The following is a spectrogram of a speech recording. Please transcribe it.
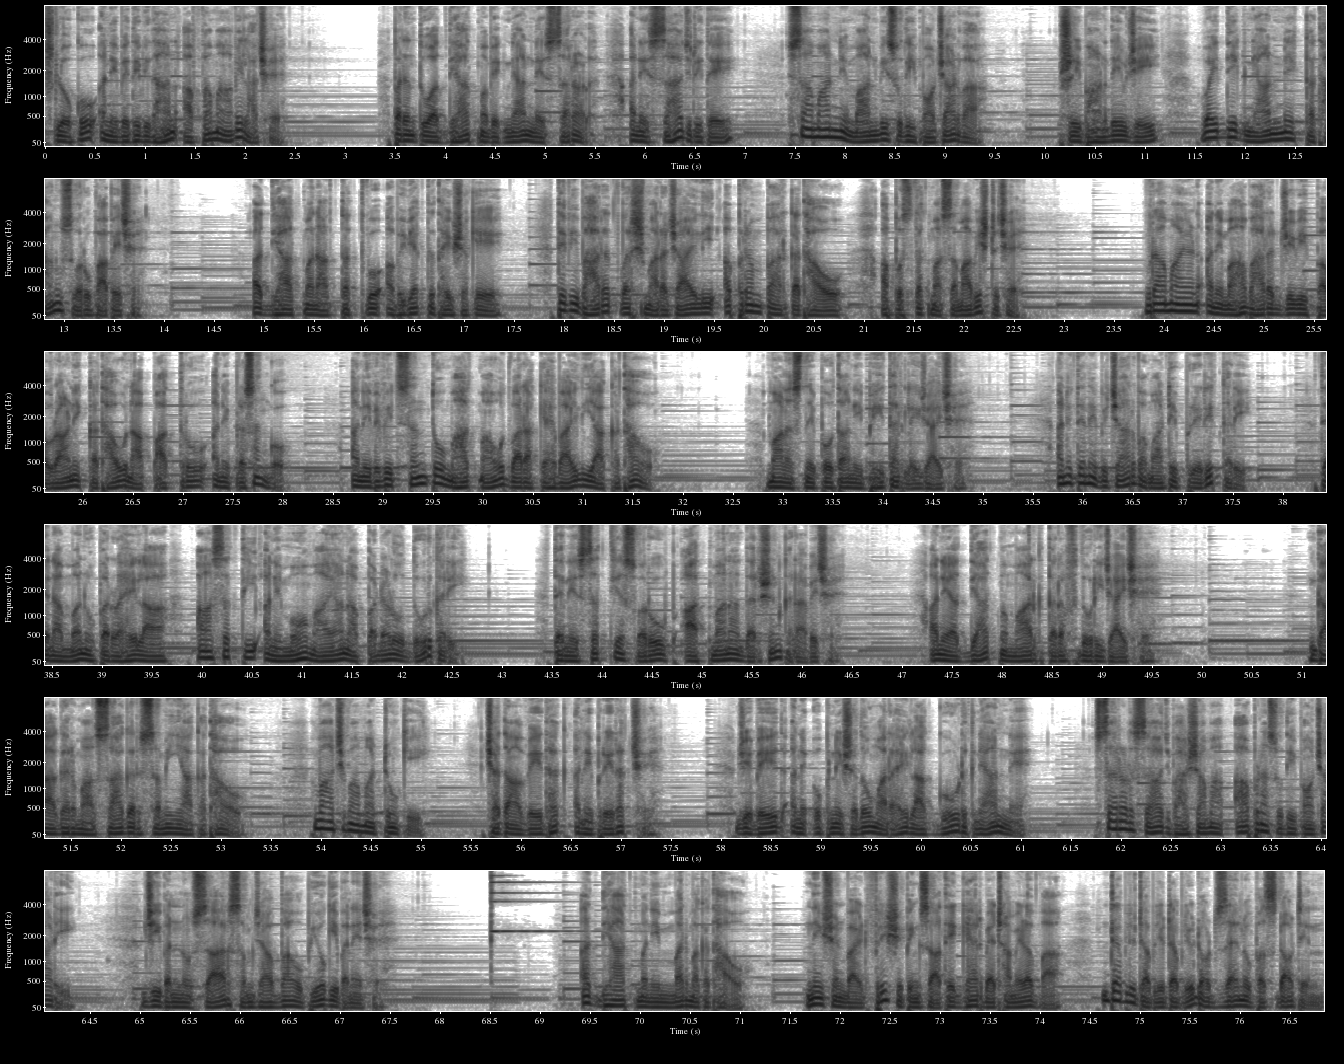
શ્લોકો અને વિધિવિધાન આપવામાં આવેલા છે. પરંતુ અધ્યાત્મ વિજ્ઞાનને સરળ અને સહજ રીતે સામાન્ય માનવી સુધી પહોંચાડવા શ્રી ભાણદેવજી વૈદિક જ્ઞાનને કથાનું સ્વરૂપ આપે છે. અધ્યાત્મના તત્વો અભિવ્યક્ત થઈ શકે તેવી ભારત વર્ષમાં રચાયેલી અપરંપાર કથાઓ આ પુસ્તકમાં સમાવિષ્ટ છે. રામાયણ અને મહાભારત જેવી પૌરાણિક કથાઓના પાત્રો અને પ્રસંગો અને વિવિધ સંતો મહાત્માઓ દ્વારા કહેવાયેલી આ કથાઓ માણસને પોતાની ભીતર લઈ જાય છે અને તેને વિચારવા માટે પ્રેરિત કરી, તેના મન ઉપર રહેલા આસક્તિ અને મોહમાયાના પડળો દૂર કરી, તેને સત્ય સ્વરૂપ આત્માના દર્શન કરાવે છે. અને અધ્યાત્મ માર્ગ તરફ દોરી જાય છે. ગાગરમાં સાગર સમી આ કથાઓ, વાંચવામાં ટૂંકી, છતાં વેધક અને પ્રેરક છે, જે વેદ અને ઉપનિષદોમાં રહેલા ગૂઢ જ્ઞાનને સરળ સહજ ભાષામાં આપણા સુધી પહોંચાડી જીવનનો સાર સમજાવવા ઉપયોગી બને છે. અધ્યાત્મની મર્મકથાઓ, નેશન વાઇડ ફ્રી શિપિંગ સાથે ઘેર બેઠા મેળવવા W W W dot Zenopus dot in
